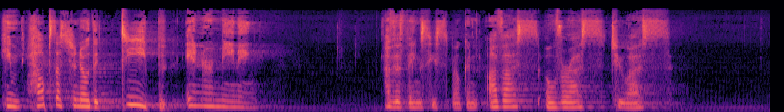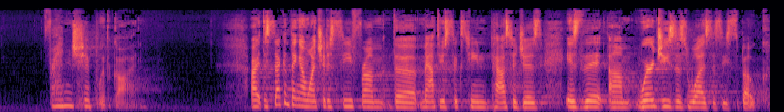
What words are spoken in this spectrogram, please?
He helps us to know the deep inner meaning of the things he's spoken of us, over us, to us. Friendship with God. All right, the second thing I want you to see from the Matthew 16 passages is that um, where Jesus was as he spoke.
